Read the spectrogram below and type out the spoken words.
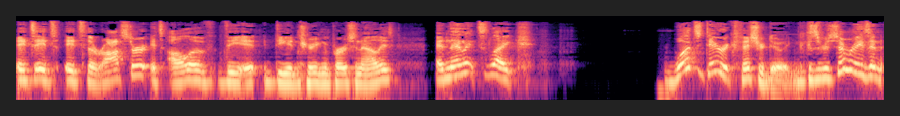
it's, it's, it's the roster. It's all of the, the intriguing personalities. And then it's like, what's Derek Fisher doing? Because for some reason,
